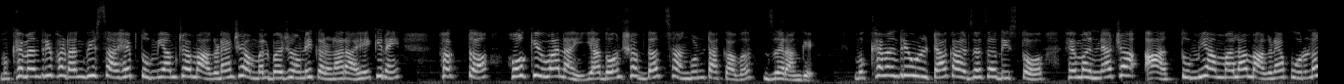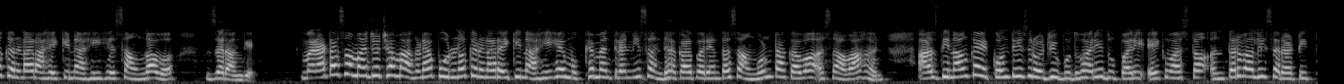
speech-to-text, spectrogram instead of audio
मुख्यमंत्री फडणवीस साहेब तुम्ही आमच्या मागण्यांची अंमलबजावणी करणार आहे की नाही? फक्त हो किंवा नाही या दोन शब्दात सांगून टाकावं जरांगे. मुख्यमंत्री उलट्या काळजाचा दिसतो हे म्हणण्याच्या आत तुम्ही आम्हाला मागण्या पूर्ण करणार आहे की नाही हे सांगावं जरांगे. मराठा समाजाच्या मागण्या पूर्ण करणार आहे की नाही हे मुख्यमंत्र्यांनी संध्याकाळपर्यंत सांगून टाकावं असं आवाहन. आज दिनांक एकोणतीस रोजी बुधवारी दुपारी एक वाजता अंतरवाली सराटीत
